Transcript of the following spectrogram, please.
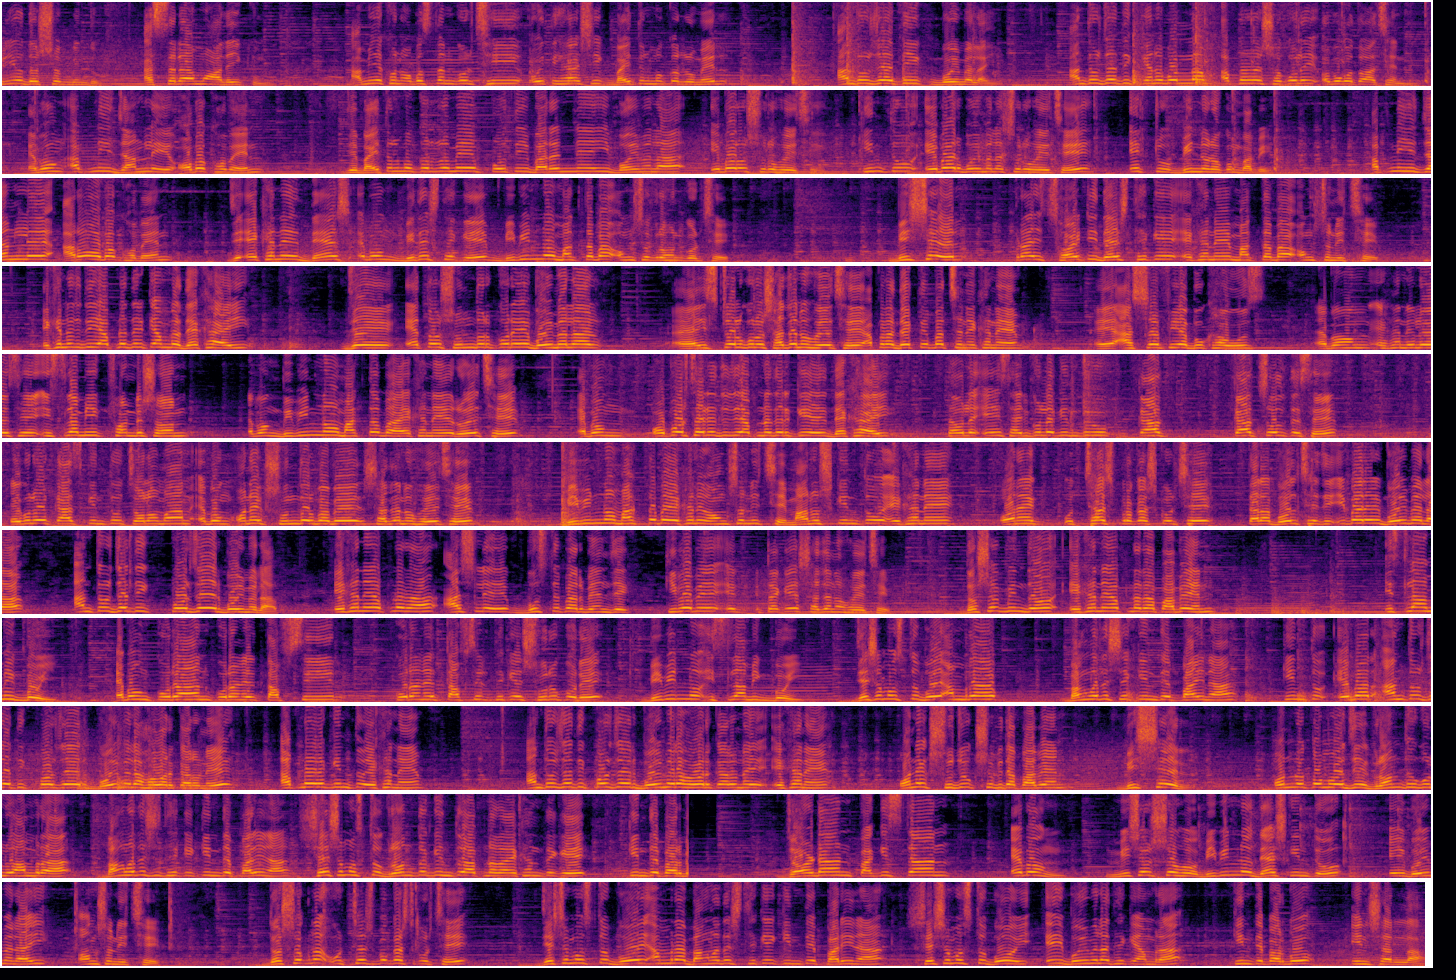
প্রিয় দর্শকবিন্দু, আসসালামু আলাইকুম। আমি এখন অবস্থান করছি ঐতিহাসিক বাইতুল মোকরমের আন্তর্জাতিক বইমেলায়। আন্তর্জাতিক কেন বললাম? আপনারা সকলেই অবগত আছেন এবং আপনি জানলে অবাক হবেন যে বাইতুল মোকরমে প্রতিবারের নেই বইমেলা এবারও শুরু হয়েছে। কিন্তু এবার বইমেলা শুরু হয়েছে একটু ভিন্ন রকমভাবে। আপনি জানলে আরও অবাক হবেন যে এখানে দেশ এবং বিদেশ থেকে বিভিন্ন মাক্তাবা অংশগ্রহণ করছে। বিশ্বের প্রায় ছয়টি দেশ থেকে এখানে মাক্তাবা অংশ নিচ্ছে। এখানে যদি আপনাদেরকে আমরা দেখাই যে এত সুন্দর করে বইমেলার স্টলগুলো সাজানো হয়েছে, আপনারা দেখতে পাচ্ছেন এখানে আশরাফিয়া বুক হাউস এবং এখানে রয়েছে ইসলামিক ফাউন্ডেশন এবং বিভিন্ন মাক্তাবা এখানে রয়েছে এবং অপর সাইডে যদি আপনাদেরকে দেখাই, তাহলে এই সাইডগুলো কিন্তু কাজ কাজ চলতেছে। এগুলোর কাজ কিন্তু চলমান এবং অনেক সুন্দরভাবে সাজানো হয়েছে। বিভিন্ন মাক্তাবা এখানে অংশ নিচ্ছে। মানুষ কিন্তু এখানে অনেক উচ্ছ্বাস প্রকাশ করছে। তারা বলছে যে, এবারের বইমেলা আন্তর্জাতিক পর্যায়ের বইমেলা। এখানে আপনারা আসলে বুঝতে পারবেন যে, কীভাবে এটাকে সাজানো হয়েছে। দর্শকবৃন্দ, এখানে আপনারা পাবেন ইসলামিক বই এবং কোরআন, কোরআনের তাফসির কোরআনের তাফসির থেকে শুরু করে বিভিন্ন ইসলামিক বই। যে সমস্ত বই আমরা বাংলাদেশে কিনতে পাই না, কিন্তু এবার আন্তর্জাতিক পর্যায়ের বইমেলা হওয়ার কারণে আপনারা কিন্তু এখানে আন্তর্জাতিক পর্যায়ের বইমেলা হওয়ার কারণে এখানে অনেক সুযোগ সুবিধা পাবেন। বিশ্বের অন্যতম যে গ্রন্থগুলো আমরা বাংলাদেশে থেকে কিনতে পারি না, সে সমস্ত গ্রন্থ কিন্তু আপনারা এখান থেকে কিনতে পারবেন। জর্ডান, পাকিস্তান এবং মিশর সহ বিভিন্ন দেশ কিন্তু এই বইমেলায় অংশ নিচ্ছে। দর্শকরা উচ্ছ্বাস প্রকাশ করছে, যে সমস্ত বই আমরা বাংলাদেশ থেকে কিনতে পারি না, সে সমস্ত বই এই বইমেলা থেকে আমরা কিনতে পারব। ইনশাল্লাহ।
